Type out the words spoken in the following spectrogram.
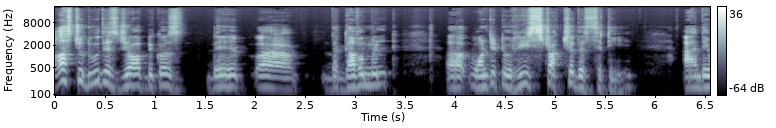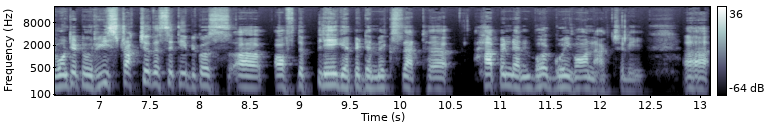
asked to do this job because they uh, the government uh, wanted to restructure the city and they wanted to restructure the city because uh, of the plague epidemics that uh, happened and were going on actually uh,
